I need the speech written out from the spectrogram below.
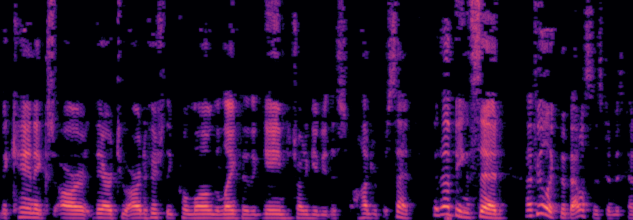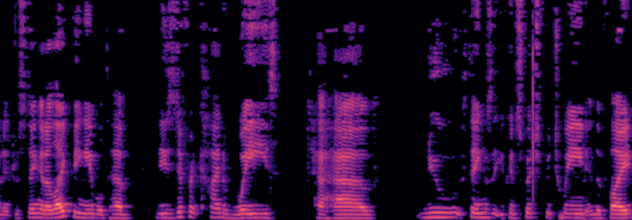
mechanics are there to artificially prolong the length of the game to try to give you this 100%. But that being said, I feel like the battle system is kind of interesting, and I like being able to have these different kind of ways to have new things that you can switch between in the fight.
